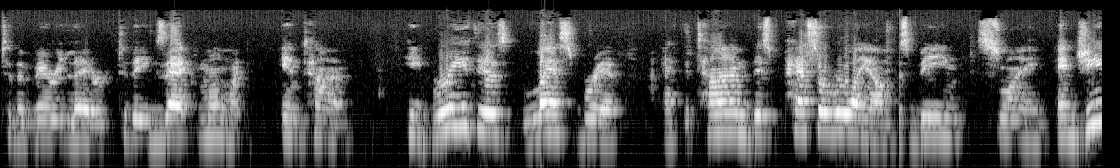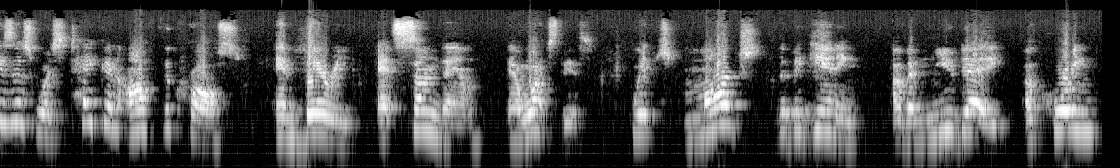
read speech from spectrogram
to the very letter, to the exact moment in time. He breathed his last breath at the time this Passover lamb was being slain. And Jesus was taken off the cross and buried at sundown. Now, watch this, which marks the beginning of a new day according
